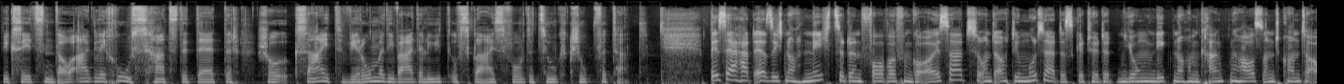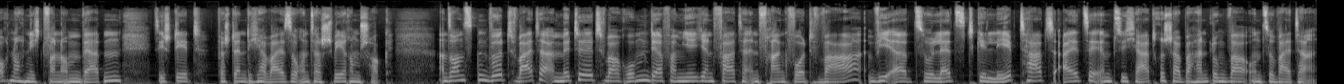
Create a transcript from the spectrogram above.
Wie sieht es denn da eigentlich aus? Hat der Täter schon gesagt, warum er die beiden Leute aufs Gleis vor den Zug geschupft hat? Bisher hat er sich noch nicht zu den Vorwürfen geäußert und auch die Mutter des getöteten Jungen liegt noch im Krankenhaus und konnte auch noch nicht vernommen werden. Sie steht verständlicherweise unter schwerem Schock. Ansonsten wird weiter ermittelt, warum der Familienvater in Frankfurt war, wie er zuletzt gelebt hat, als er in psychiatrischer Behandlung war und so weiter.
